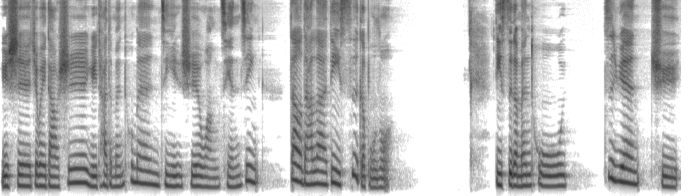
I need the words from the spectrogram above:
于是，这位导师与他的门徒们继续往前进，到达了第四个部落。第四个门徒自愿去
